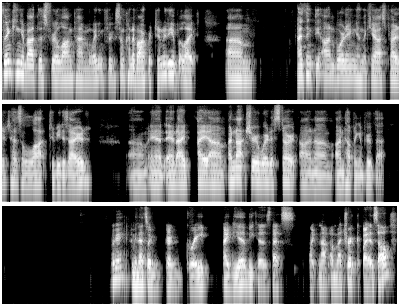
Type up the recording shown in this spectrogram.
thinking about this for a long time, waiting for some kind of opportunity, but like, um, I think the onboarding and the CHAOSS project has a lot to be desired. Um, and, and I, I, um, I'm not sure where to start on, um, on helping improve that. Okay, I mean, that's a, a great idea because that's like not a metric by itself,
